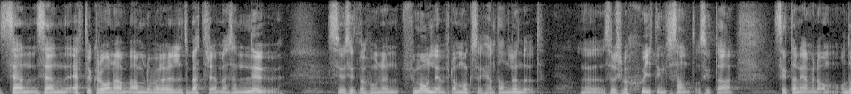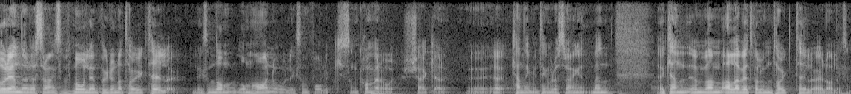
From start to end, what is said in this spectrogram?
sen, sen efter corona, ja, men då var det lite bättre. Men sen nu ser situationen förmodligen för dem också helt annorlunda ut. Eh, så det skulle vara skitintressant att sitta, sitta ner med dem. Och då är det ändå en restaurang som förmodligen på grund av Target Taylor, liksom de, de har nog liksom folk som kommer och käkar. Eh, jag kan ingenting om restaurangen men jag kan, alla vet väl om Target Taylor är idag. Liksom.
